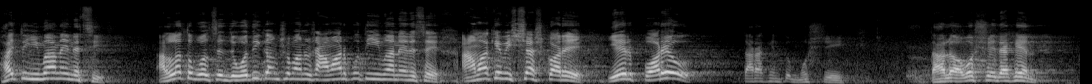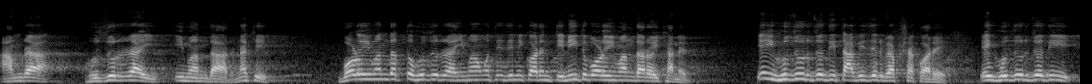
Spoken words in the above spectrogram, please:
হয়তো ইমান এনেছি। আল্লাহ তো বলছেন যে অধিকাংশ মানুষ আমার প্রতি ইমান এনেছে, আমাকে বিশ্বাস করে। এর পরেও তারা কিন্তু মুশ্রিক। তাহলে অবশ্যই দেখেন, আমরা হুজুররাই ইমানদার নাকি? বড় ইমানদার তো হুজুররা, ইমামতি যিনি করেন তিনিই তো বড় ইমানদার ওইখানের। এই হুজুর যদি তাবিজের ব্যবসা করে, এই হুজুর যদি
